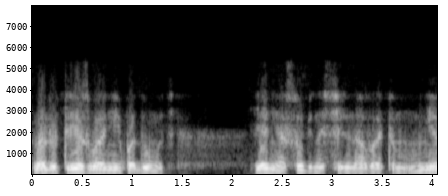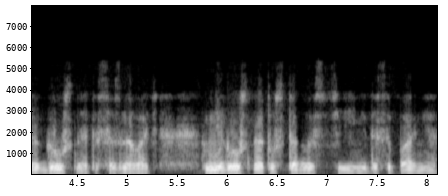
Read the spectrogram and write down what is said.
Надо трезво о ней подумать. Я не особенно сильна в этом. Мне грустно это сознавать. Мне грустно от усталости и недосыпания.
